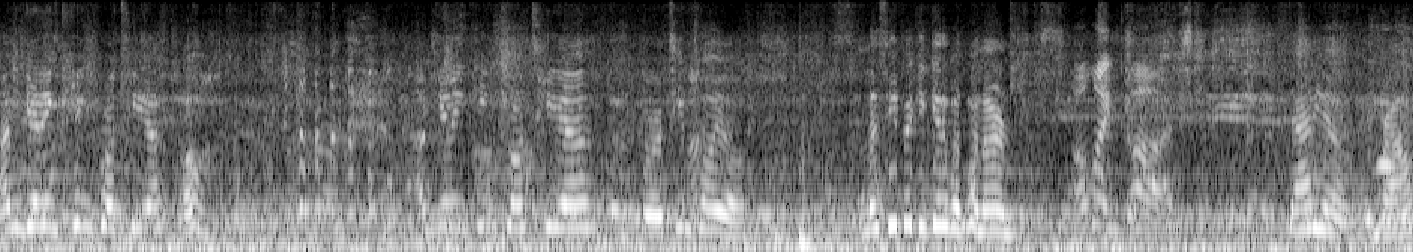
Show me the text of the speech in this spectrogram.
I'm getting king tortilla. Oh. I'm getting king tortilla for Team Toyo. Let's see if I can get it with one arm. Oh my god. Daddy-o in brown.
